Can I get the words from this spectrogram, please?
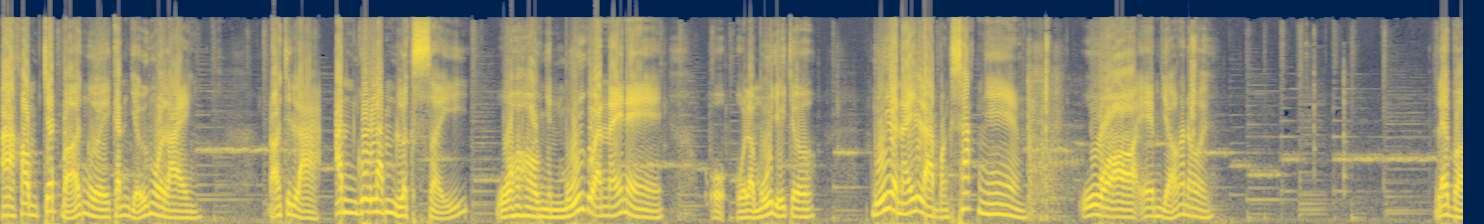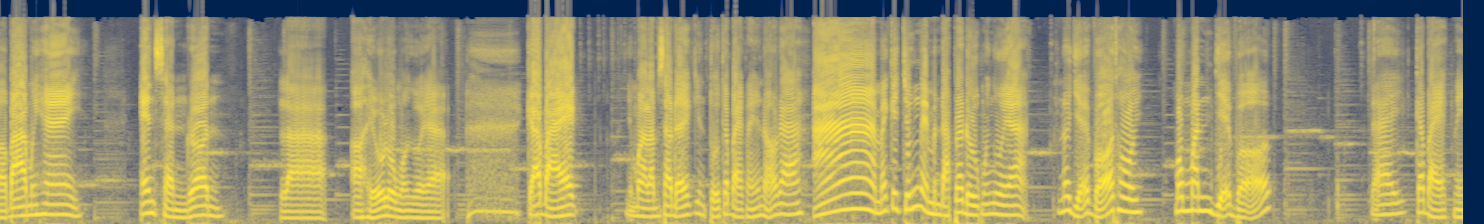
À không chết bởi người canh giữ ngôi làng. Đó chính là anh golem lực sĩ. Wow nhìn muối của anh ấy nè. Ủa, ủa là muối dữ chưa? Muối anh ấy làm bằng sắt nha wow em giỡn anh ơi. Level 32 Ancient Run. Là à, hiểu luôn mọi người à cá bạc. Nhưng mà làm sao để tụi cá bạc này nó nở ra? À mấy cái trứng này mình đập ra được mọi người à nó dễ vỡ thôi. Mong manh dễ vỡ. Đây cá bạc nè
